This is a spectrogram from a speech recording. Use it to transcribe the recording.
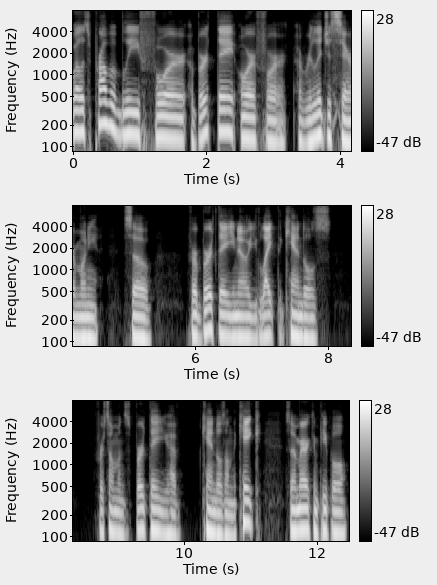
well, it's probably for a birthday or for a religious ceremony. So, for a birthday, you know, you light the candles. For someone's birthday, you have candles on the cake. So, American people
